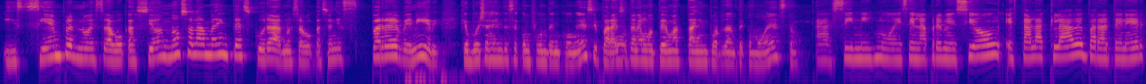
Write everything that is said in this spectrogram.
y siempre nuestra vocación no solamente es curar, nuestra vocación es prevenir, que mucha gente se confunden con eso y para eso tenemos temas tan importantes como esto. Así mismo es, en la prevención está la clave para tener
